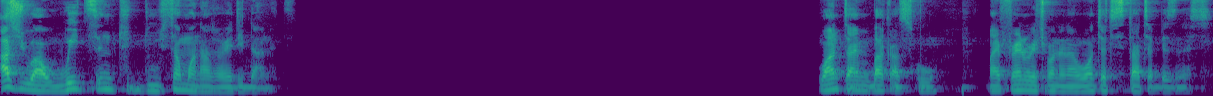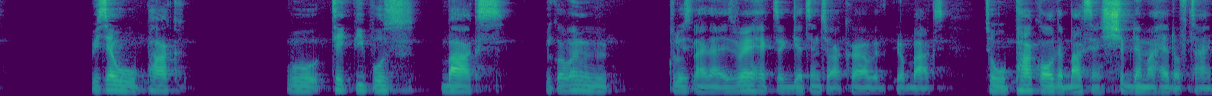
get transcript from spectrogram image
as you are waiting to do, someone has already done it. One time back at school, my friend Richmond and I wanted to start a business. We said we'll pack, we'll take people's bags because when we close like that, it's very hectic getting to Accra with your bags. So we'll pack all the bags and ship them ahead of time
